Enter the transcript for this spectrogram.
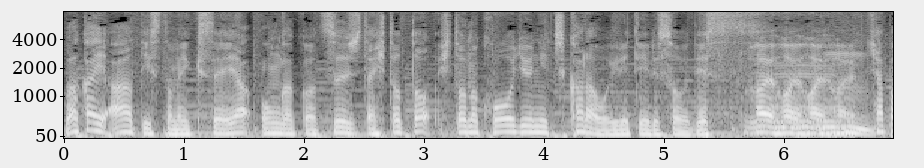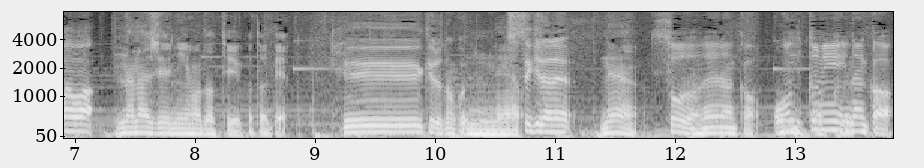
若いアーティストの育成や音楽を通じた人と人の交流に力を入れているそうです。はいはいはいはい。うん。キャパは70人ほどということで。へえけどなんかね。素敵だね。ね。そうだね。なんか本当になんか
